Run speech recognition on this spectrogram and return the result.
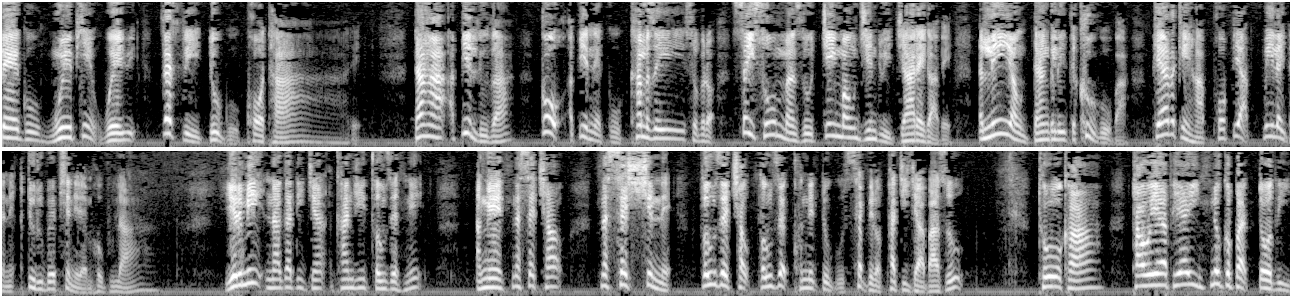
လေကိုငွေဖြင့်ဝယ်၍သက်သေတို့ကိုခေါ်ထားတဲ့ဒါဟာအပြစ်လူသား ကို့အပြစ်နဲ့ကိုခံမစေဆိုပြီးတော့စိတ်ဆိုးမှန်ဆိုးကြိမ်မောင်းခြင်းတွေကြားတဲ့ကပဲအလင်းရောင်ဒံကလေးတစ်ခုကိုပါဘုရားသခင်ဟာဖော်ပြပေးလိုက်တဲ့အတူတူပဲဖြစ်နေတယ်မဟုတ်ဘူးလားယေရမိအနာဂတိကျမ်းအခန်းကြီး32အငယ်26 28နဲ့36 39တို့ကိုဆက်ပြီးတော့ဖတ်ကြည့်ကြပါစို့ထိုအခါထာဝရဘုရား၏နှုတ်ကပတ်တော်သည်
